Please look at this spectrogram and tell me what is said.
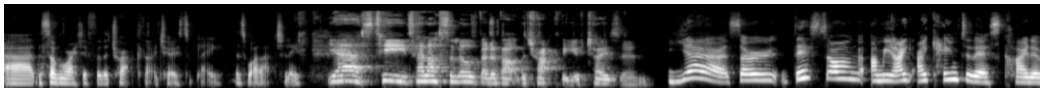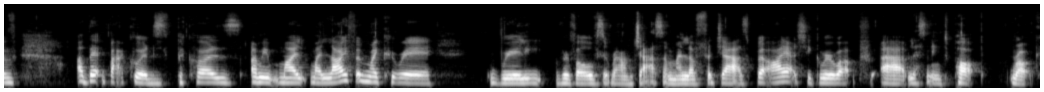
uh, the songwriter for the track that I chose to play as well, actually. Yes, T, tell us a little bit about the track that you've chosen. Yeah, so this song, I mean, I, I came to this kind of a bit backwards because, I mean, my, my life and my career really revolves around jazz and my love for jazz. But I actually grew up uh, listening to pop, rock,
